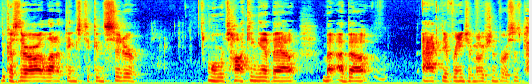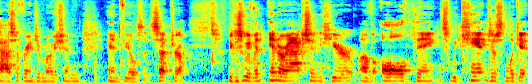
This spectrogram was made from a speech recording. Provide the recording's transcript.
because there are a lot of things to consider when we're talking about about active range of motion versus passive range of motion and feels etc because we have an interaction here of all things. We can't just look at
